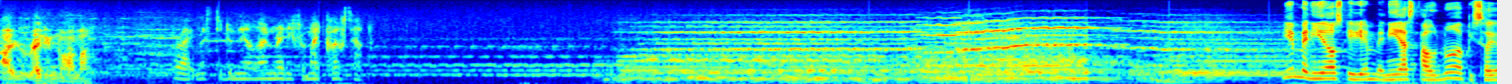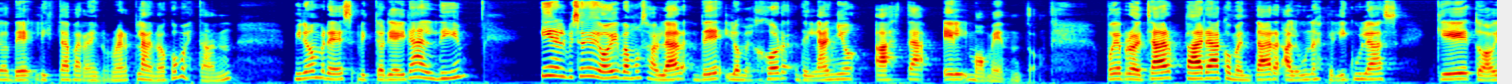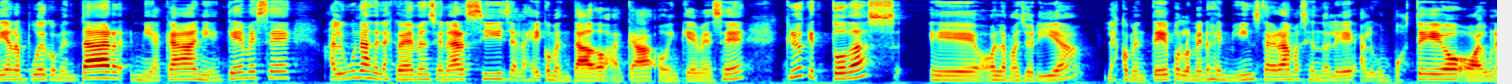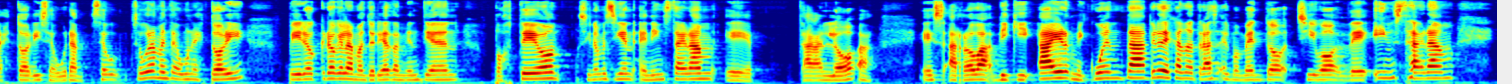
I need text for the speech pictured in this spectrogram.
Are you ready, Norma? All right, Mr. DeMille, I'm ready for my close-up. Bienvenidos y bienvenidas a un nuevo episodio de Lista para el primer plano. ¿Cómo están? Mi nombre es Victoria Iraldi y en el episodio de hoy vamos a hablar de lo mejor del año hasta el momento. Voy a aprovechar para comentar algunas películas que todavía no pude comentar ni acá ni en KMC. Algunas de las que voy a mencionar sí ya las he comentado acá o en KMC. Creo que todas eh, o la mayoría las comenté por lo menos en mi Instagram haciéndole algún posteo o alguna story, seguramente alguna story, pero creo que la mayoría también tienen posteo. Si no me siguen en Instagram, eh, háganlo. Ah, es arroba Vicky Air, mi cuenta. Pero dejando atrás el momento chivo de Instagram.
